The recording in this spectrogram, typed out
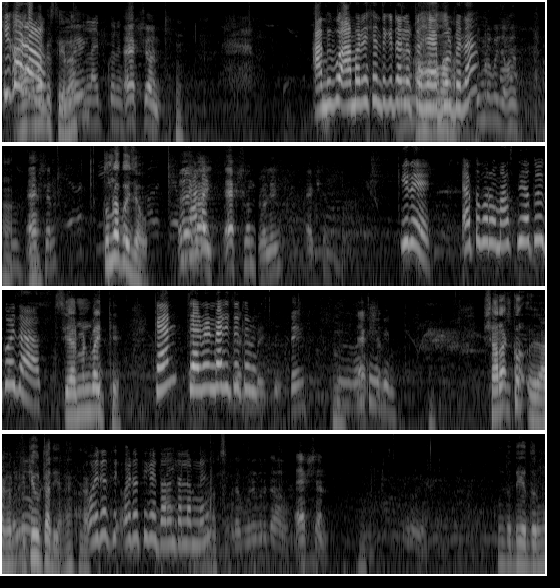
কি করো? লাইভ করে। অ্যাকশন আমি আমার এখান থেকে ডায়লগটা হ্যাঁ বলবে না? তোমরা কই যাও হ্যাঁ। অ্যাকশন তোমরা কই যাও? এই ভাই অ্যাকশন রোলিং অ্যাকশন কি রে? এত বড় মাছ নিয়ে তুই কই যাস? চেয়ারম্যান বাড়িতে। কেন? চেয়ারম্যান বাড়িতে তুমি ওই আগে কিউটা দিয়ে হ্যাঁ ওইটা ওইটা থেকে ধরেন দিলাম নে অ্যাকশন কোনটা দিয়ে ধরবো?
